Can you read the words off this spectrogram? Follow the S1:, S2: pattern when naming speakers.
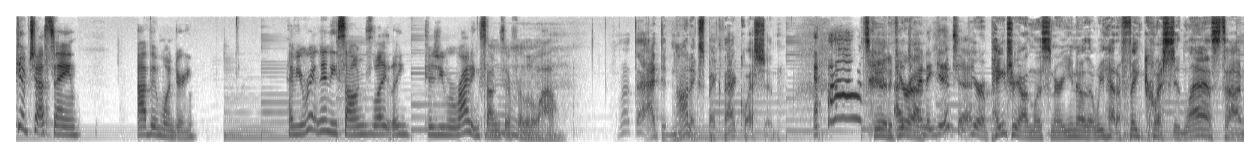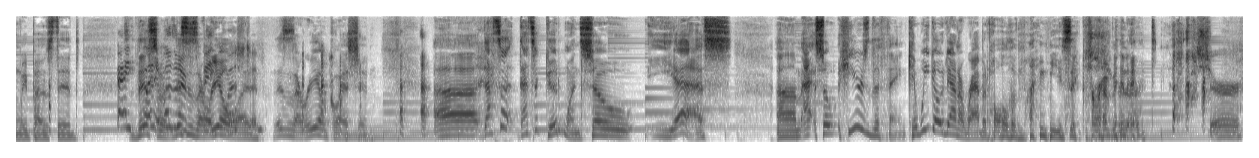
S1: Jacob Chastain, I've been wondering. Have you written any songs lately? Because you were writing songs there for a little while.
S2: I did not expect that question. It's good. If you're
S1: trying
S2: a,
S1: to get you.
S2: if you're a Patreon listener, you know that we had a fake question last time we posted.
S1: Fake,
S2: This one, this is a real
S1: question.
S2: one. This is a real question. uh, that's a that's a good one. So yes. Um, so here's the thing. Can we go down a rabbit hole of my music for a minute?
S1: Sure.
